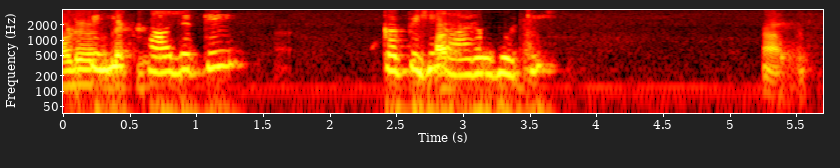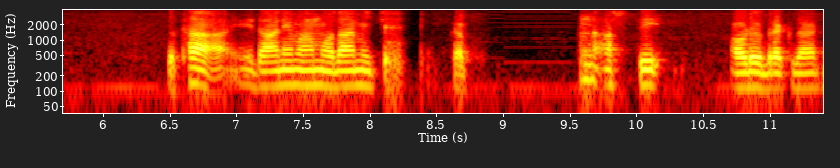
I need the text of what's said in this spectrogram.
how do break खादति? कपिः आरोहति? तथा इदानीम् अहं वदामि चेत्। अस्ति audio break that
